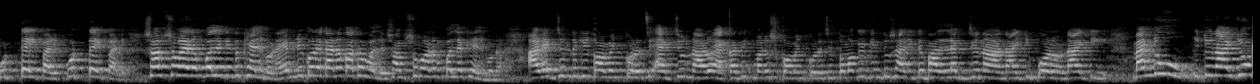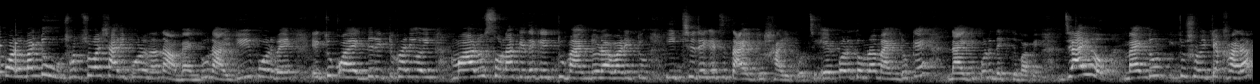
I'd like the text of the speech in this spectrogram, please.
পরতেই পারে পরতেই পারে। সবসময় এরকম করলে কিন্তু খেলব না, এমনি করে কেন কথা বলে সবসময় এরকম করলে খেলব না। আরেকজন দেখি কমেন্ট করেছে, একজন আরও একাধিক মানুষ কমেন্ট করেছে, তোমাকে কিন্তু শাড়িতে ভালো লাগছে না নাইটি পরো নাইটি ম্যান্ডু একটু নাইটিও পরো ম্যান্ডু সবসময় শাড়ি পরো না। না ম্যান্ডু নাইটিই পরবে। একটু কয়েকদিন একটুখানি ওই মারু সোনাকে দেখে একটু ম্যান্ডুর আবার একটু ইচ্ছে জেগেছে, তাই একটু শাড়ি পরছে। এরপরে তোমরা ম্যান্ডুকে নাইটি পরে দেখতে পাবে। যাই হোক ম্যান্ডুর একটু শরীরটা খারাপ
